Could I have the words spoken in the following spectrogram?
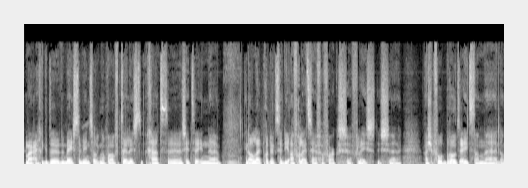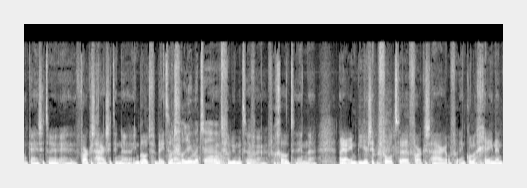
maar eigenlijk de, de meeste winst, wat ik nog wel vertellen, is, gaat zitten in, in allerlei producten die afgeleid zijn van varkensvlees. Dus als je bijvoorbeeld brood eet, dan, uh, dan kan je, zit er, uh, varkenshaar zit in, uh, in broodverbeteraar. Om het volume te... Om het volume te ver, vergroten. En nou ja, in bier zit bijvoorbeeld varkenshaar of, en collageen. En,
